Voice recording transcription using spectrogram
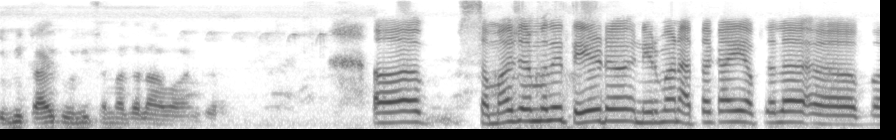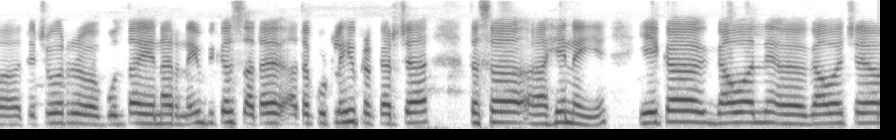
तुम्ही काय दोन्ही समाजाला आवाहन करा समाजामध्ये तेढ निर्माण आता काही आपल्याला त्याच्यावर बोलता येणार नाही बिकॉज आता आता कुठल्याही प्रकारच्या तसं हे नाहीये. एका गावाले गावाच्या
